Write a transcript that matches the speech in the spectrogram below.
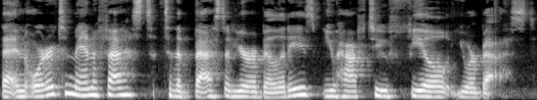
that in order to manifest to the best of your abilities, you have to feel your best.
